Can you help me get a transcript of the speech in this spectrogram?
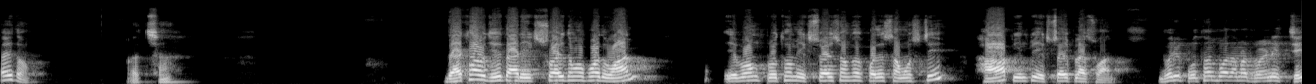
তাই তো? আচ্ছা। দেখাও যে তার এক্স ওয়াই তম পদ ওয়ান এবং প্রথম এক্স ওয়াই সংখ্যক পদের সমষ্টি half into x y plus one ধরি প্রথম পদ আমরা ধরে নিচ্ছি।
